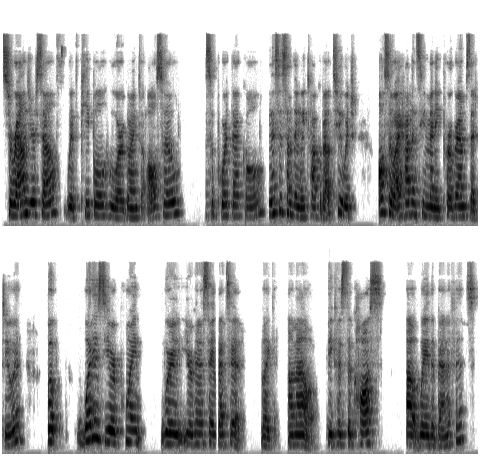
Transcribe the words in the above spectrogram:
surround yourself with people who are going to also support that goal. And this is something we talk about too, which also I haven't seen many programs that do it. But what is your point where you're going to say, that's it, like I'm out because the costs outweigh the benefits?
